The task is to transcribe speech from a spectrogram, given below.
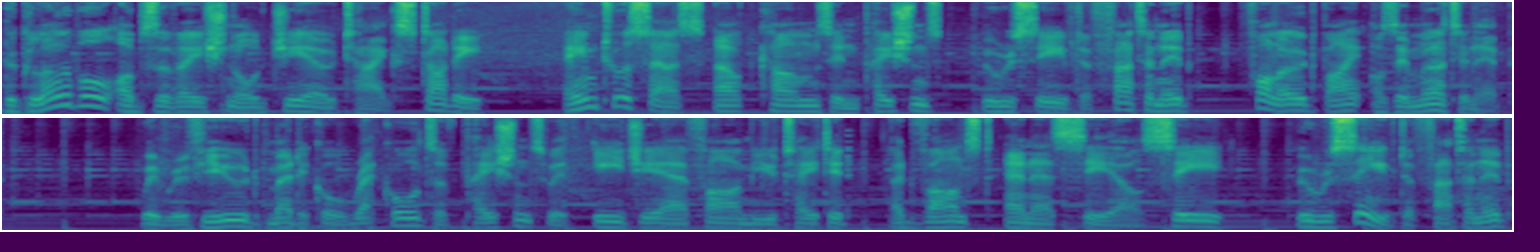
the Global Observational GioTag study aimed to assess outcomes in patients who received afatinib followed by osimertinib. We reviewed medical records of patients with EGFR-mutated advanced NSCLC who received afatinib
